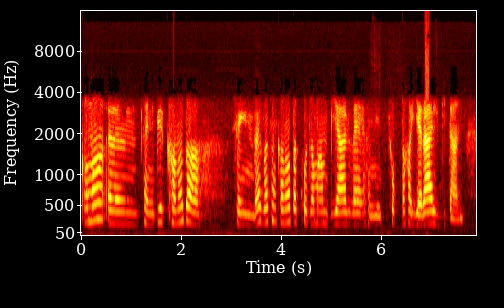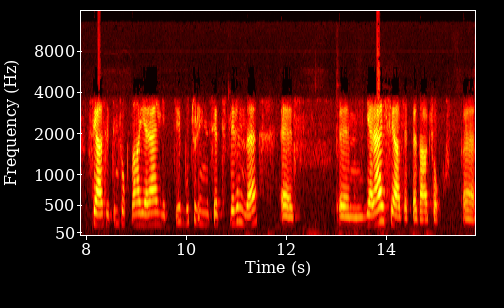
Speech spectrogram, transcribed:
Ama e, hani bir Kanada şeyinde zaten Kanada kocaman bir yer ve hani çok daha yerel giden siyasetin çok daha yerel gittiği bu tür inisiyatiflerin de e, e, yerel siyasette daha çok e,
